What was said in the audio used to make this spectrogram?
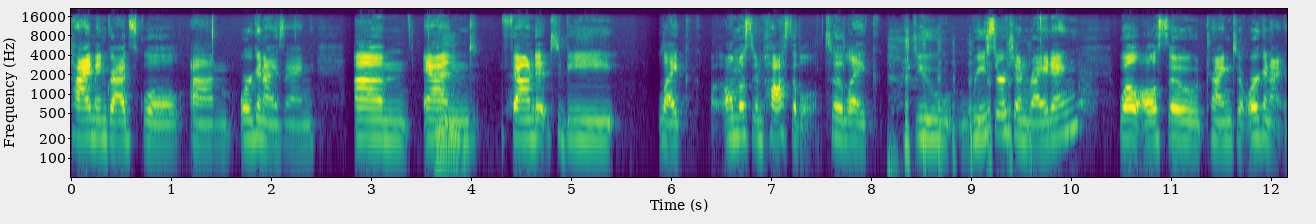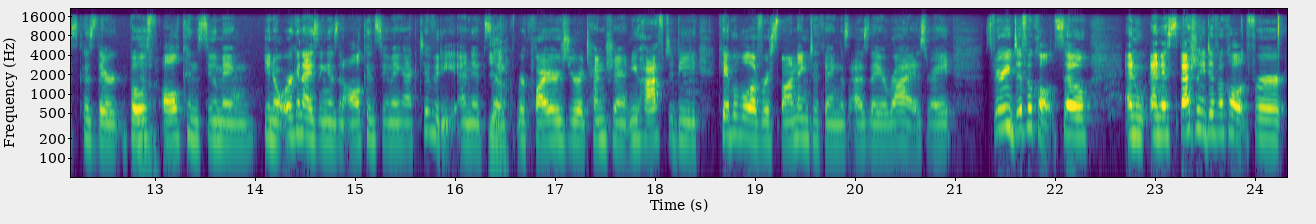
time in grad school um, organizing um, and found it to be like almost impossible to like do research and writing while also trying to organize because they're both all consuming you know organizing is an all consuming activity and it's Yeah. like requires your attention you have to be capable of responding to things as they arise right it's very difficult so and and especially difficult for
